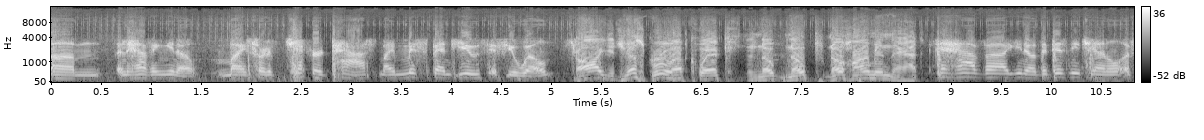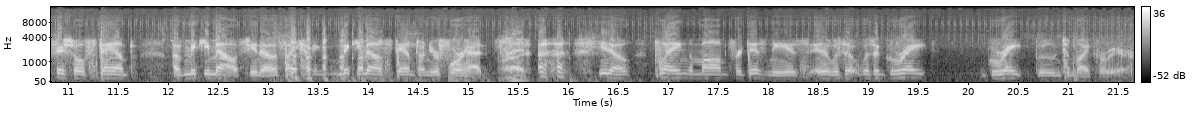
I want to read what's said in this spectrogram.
um, and having you know my sort of checkered past, my misspent youth, if you will. Oh, you just grew up quick. There's no no no harm in that. To have uh, you know the Disney Channel official stamp of Mickey Mouse, you know, it's like having Mickey Mouse stamped on your forehead. Right. you know, playing a mom for Disney is it was it was a great great boon to my career.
